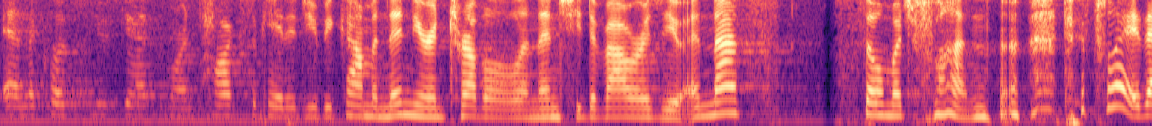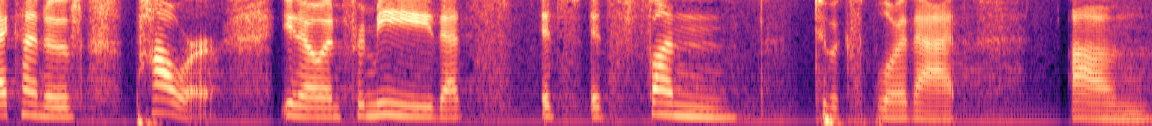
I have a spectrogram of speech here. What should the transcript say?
and the closer you get, the more intoxicated you become, and then you're in trouble, and then she devours you, and that's so much fun to play that kind of power. You know, and for me, that's it's it's fun to explore that. Um,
